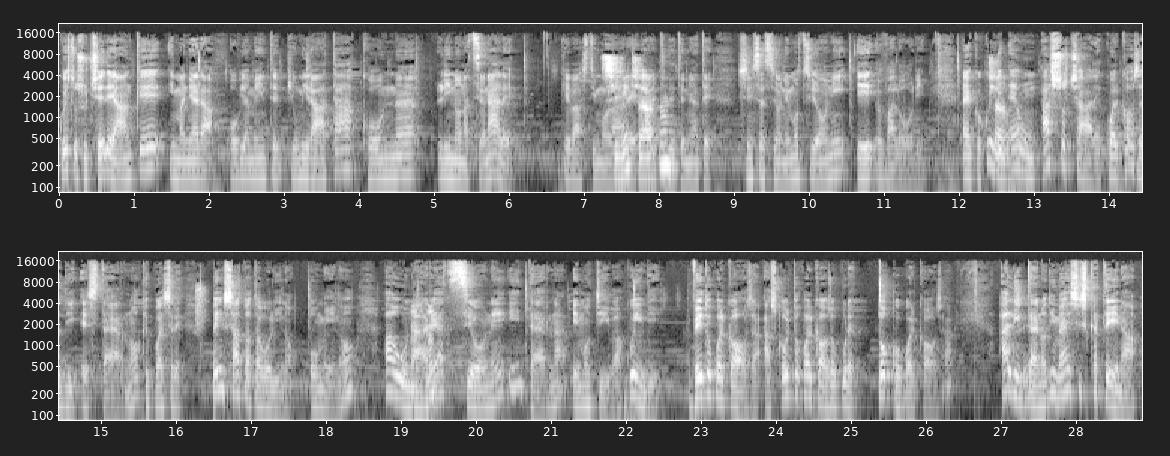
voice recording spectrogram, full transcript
Questo succede anche in maniera ovviamente più mirata con l'inno nazionale che va a stimolare sì, certo. determinate sensazioni, emozioni e valori. Ecco, quindi certo. è un associare qualcosa di esterno che può essere pensato a tavolino o meno a una uh-huh. reazione interna emotiva. Quindi vedo qualcosa, ascolto qualcosa oppure tocco qualcosa all'interno sì. di me si scatena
